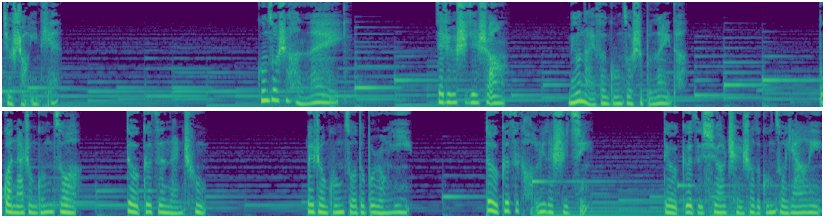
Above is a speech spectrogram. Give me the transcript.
就少一天。工作是很累。在这个世界上，没有哪一份工作是不累的。不管哪种工作，都有各自的难处。每种工作都不容易，都有各自考虑的事情，都有各自需要承受的工作压力。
